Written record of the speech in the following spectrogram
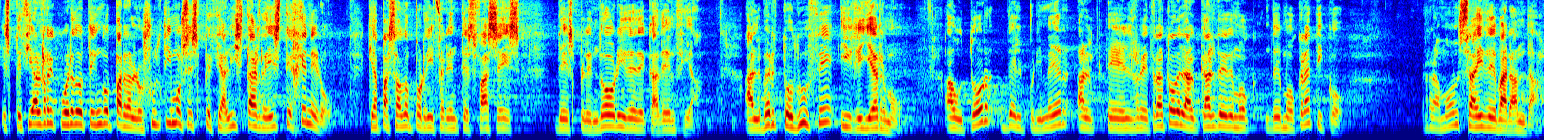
Especial recuerdo tengo para los últimos especialistas de este género, que ha pasado por diferentes fases de esplendor y de decadencia. Alberto Duce y Guillermo, autor del primer el retrato del alcalde democrático, Ramón Say de Baranda.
